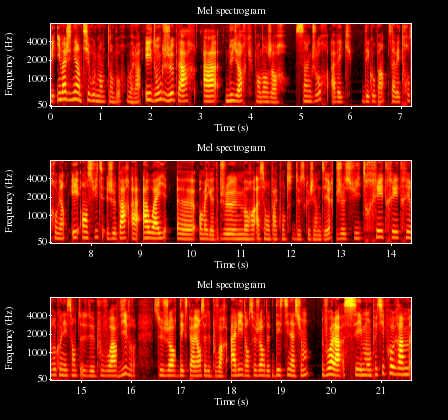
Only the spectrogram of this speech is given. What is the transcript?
Mais imaginez un petit roulement de tambour, voilà. Et donc, je pars à New York pendant genre 5 jours avec des copains, ça va être trop trop bien. Et ensuite, je pars à Hawaï. Euh, oh my god, je ne me rends absolument pas compte de ce que je viens de dire. Je suis très très très reconnaissante de pouvoir vivre ce genre d'expérience et de pouvoir aller dans ce genre de destination. Voilà, c'est mon petit programme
